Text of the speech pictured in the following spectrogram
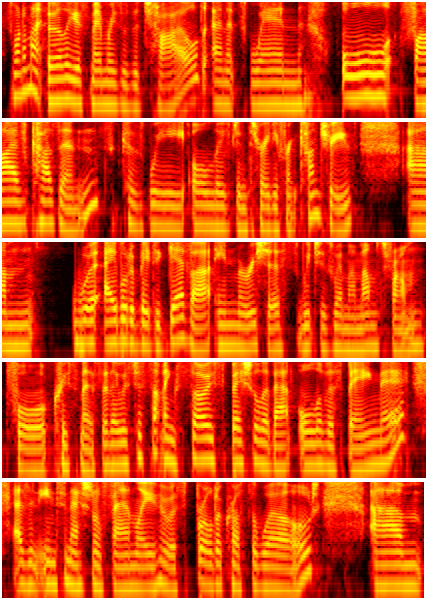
it's one of my earliest memories as a child. And it's when all five cousins, because we all lived in three different countries, um, were able to be together in Mauritius, which is where my mum's from, for Christmas. So there was just something so special about all of us being there as an international family who are sprawled across the world. Um,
